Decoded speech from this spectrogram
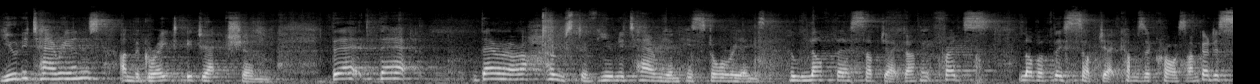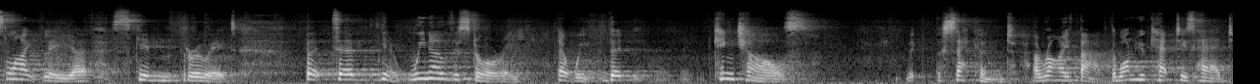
Unitarians and the Great Ejection. There, there, there are a host of Unitarian historians who love their subject. I think Fred's love of this subject comes across. I'm going to slightly uh, skim through it. But, uh, you know, we know the story, that we? That King Charles the second arrived back, the one who kept his head.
